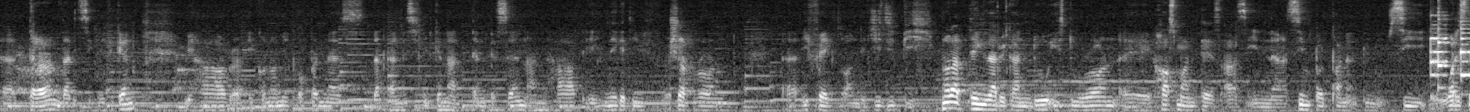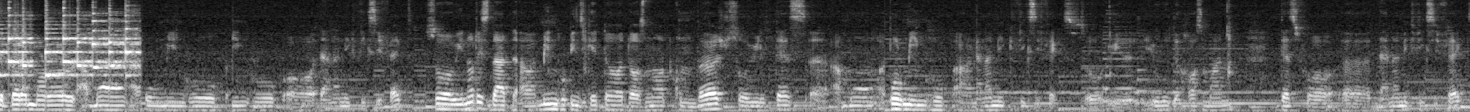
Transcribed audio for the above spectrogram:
uh, term that is significant. We have uh, economic openness that can be significant at 10% and have a negative short run. uh, effect on the GDP. Another thing that we can do is to run a Hausman test as in a simple panel to see what is the better model among a mean group, mean group or dynamic fixed effect. So we notice that our mean group indicator does not converge so we'll test uh, among a mean group and dynamic fixed effects. So we'll use the Hausman test for uh, dynamic fixed effect.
